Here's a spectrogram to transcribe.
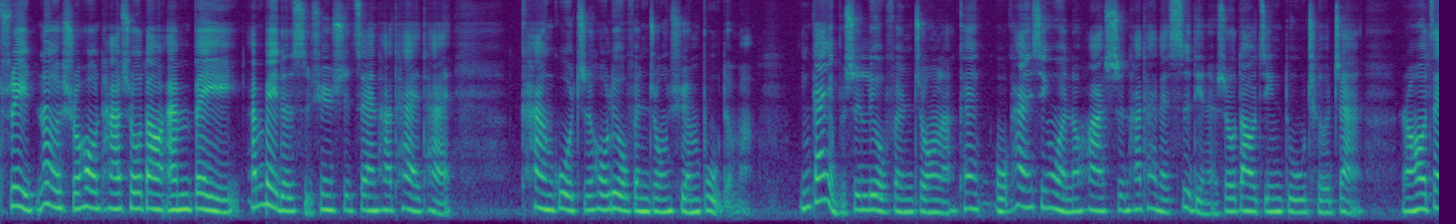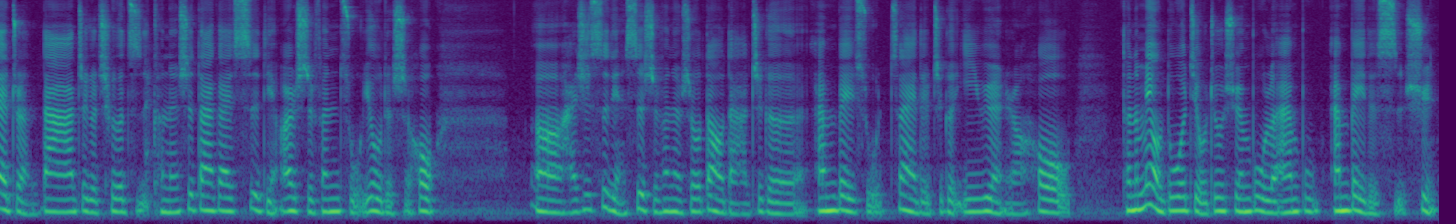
所以那个时候他收到安倍安倍的死讯是在他太太看过之后六分钟宣布的嘛？应该也不是六分钟啦，看我看新闻的话，是他太太四点的时候到京都车站。然后再转搭这个车子，可能是大概四点二十分左右的时候，呃，还是四点四十分的时候到达这个安倍所在的这个医院，然后可能没有多久就宣布了安布安倍的死讯。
